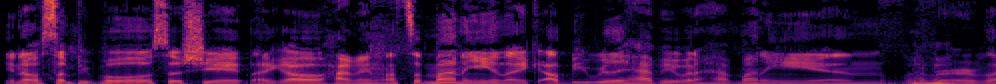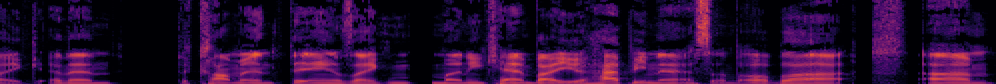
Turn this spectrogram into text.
you know, some people associate like oh having lots of money, like I'll be really happy when I have money and whatever. Like and then the common thing is like money can't buy you happiness and blah blah blah. Um,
